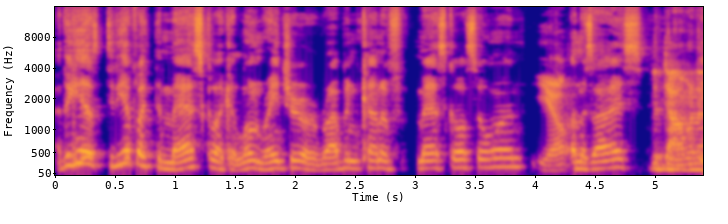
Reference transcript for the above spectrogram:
I think he has. Did he have like the mask, like a Lone Ranger or Robin kind of mask, also on Yeah, on his eyes? The Domino.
